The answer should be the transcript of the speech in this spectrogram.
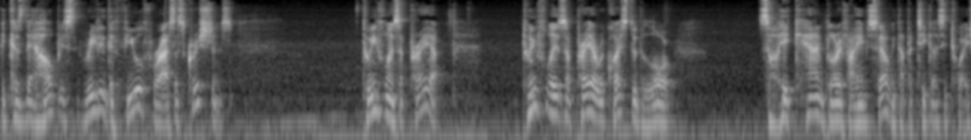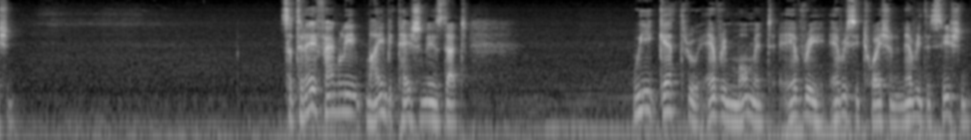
Because the hope is really the fuel for us as Christians to influence a prayer, to influence a prayer request to the Lord, so He can glorify Himself in that particular situation. So today, family, my invitation is that we get through every moment, every every situation, and every decision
